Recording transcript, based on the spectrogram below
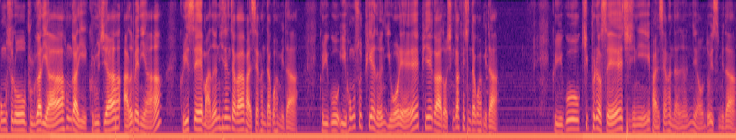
홍수로 불가리아, 헝가리, 그루지아, 아르메니아, 그리스에 많은 희생자가 발생한다고 합니다. 그리고 이 홍수 피해는 2월에 피해가 더 심각해진다고 합니다. 그리고 키프러스에 지진이 발생한다는 예언도 있습니다.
